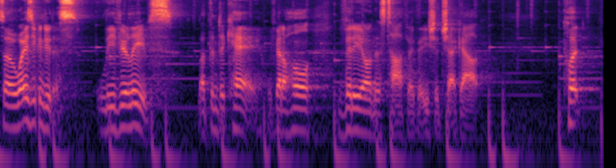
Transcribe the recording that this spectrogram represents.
So ways you can do this. Leave your leaves, let them decay. We've got a whole video on this topic that you should check out. Put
